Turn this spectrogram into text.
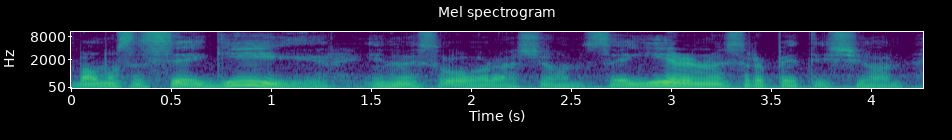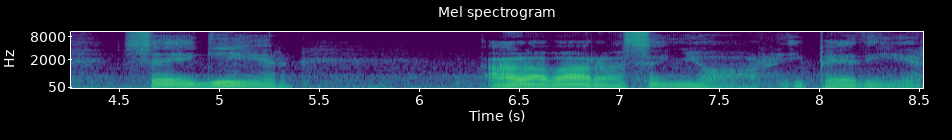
vamos a seguir en nuestra oración, seguir en nuestra petición, seguir alabar al Señor y pedir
